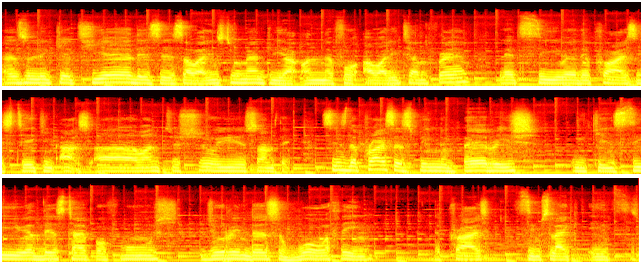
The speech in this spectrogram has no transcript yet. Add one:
as you look at here, this is our instrument. We are on a four hourly time frame. Let's see where the price is taking us. I want to show you something. Since the price has been bearish we can see where this type of moves during this war thing. The price seems like it's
